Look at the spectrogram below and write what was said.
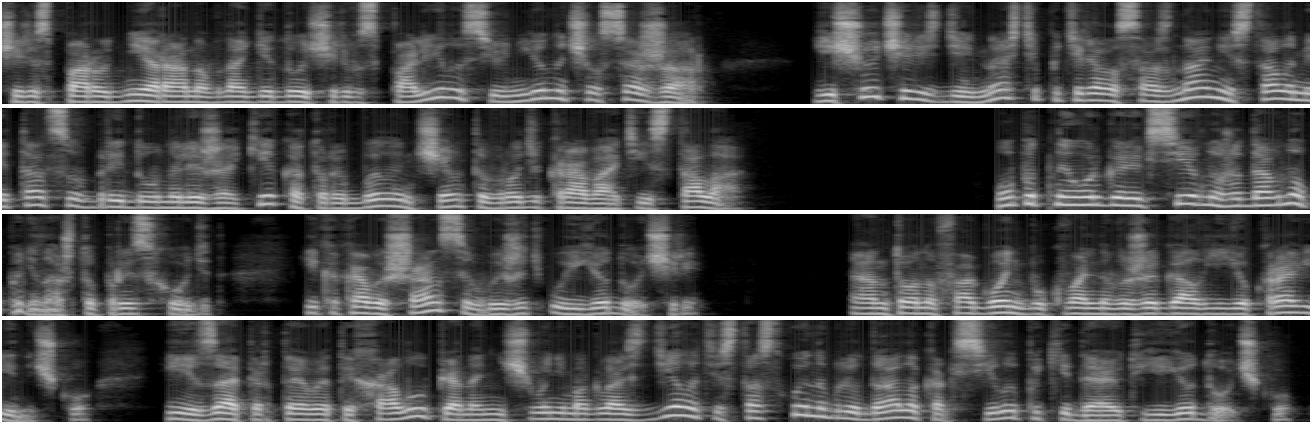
Через пару дней рана в ноге дочери воспалилась, и у нее начался жар. Еще через день Настя потеряла сознание и стала метаться в бреду на лежаке, который был им чем-то вроде кровати и стола. Опытная Ольга Алексеевна уже давно поняла, что происходит, и каковы шансы выжить у ее дочери. Антонов огонь буквально выжигал ее кровиночку, и, запертая в этой халупе, она ничего не могла сделать и с тоской наблюдала, как силы покидают ее дочку.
